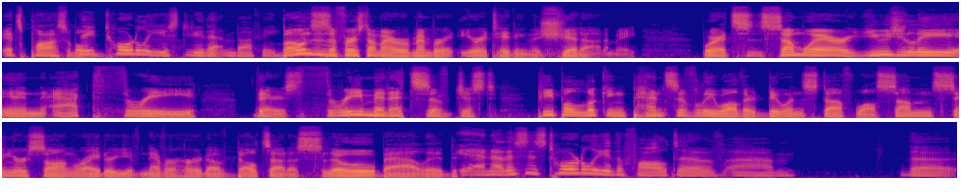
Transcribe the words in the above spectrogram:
it's possible. They totally used to do that in Buffy. Bones is the first time I remember it irritating the shit out of me. Where it's somewhere, usually in Act Three, there's three minutes of just people looking pensively while they're doing stuff, while some singer songwriter you've never heard of belts out a slow ballad. Yeah, no, this is totally the fault of um, the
